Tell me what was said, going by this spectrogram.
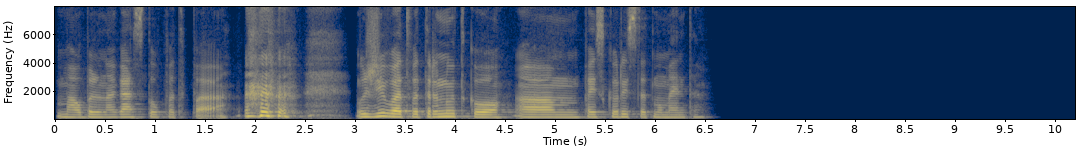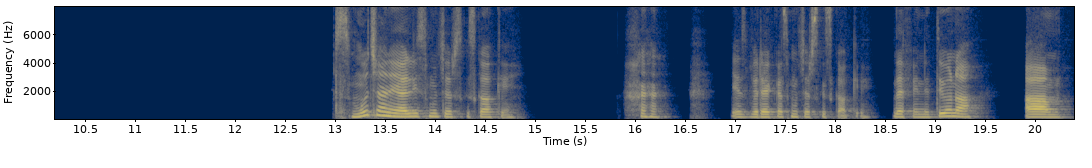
malo bolj na gas stopiti pa uživati v trenutku, um, pa izkoristiti momente. Smučanje ali smučarski skoki? Jaz bi rekla smučarski skoki. Definitivno. Um,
